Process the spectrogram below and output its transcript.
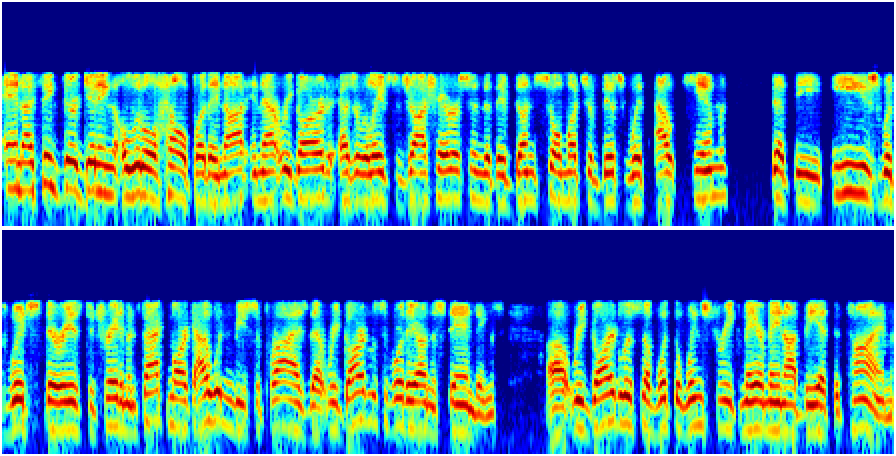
and I think they're getting a little help, are they not, in that regard, as it relates to Josh Harrison, that they've done so much of this without him that the ease with which there is to trade him. In fact, Mark, I wouldn't be surprised that regardless of where they are in the standings, uh, regardless of what the win streak may or may not be at the time,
